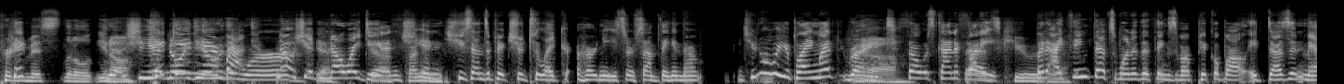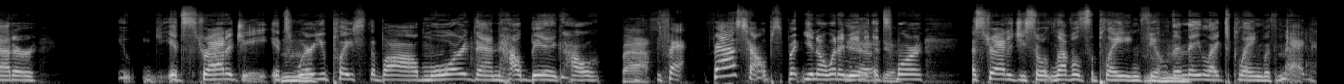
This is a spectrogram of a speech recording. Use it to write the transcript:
pretty Kick- miss little, you Yeah, know. she had no idea who they were. No, she had Yeah. no idea, Yeah, and, she, and she sends a picture to like her niece or something, and they're. Do you know who you're playing with? Right. Yeah. So it was kind of funny. That's cute, But I think that's one of the things about pickleball. It doesn't matter. It's strategy. It's Mm-hmm. where you place the ball more than how big, how Fast. fa- fast helps. But you know what I mean. Yeah, it's yeah. Mm-hmm. more a strategy, so it levels the playing field. And they liked playing with Meg.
